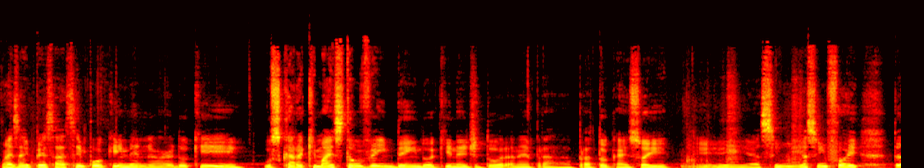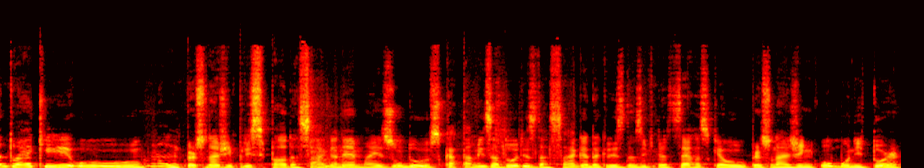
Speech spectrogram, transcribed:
Mas aí pensar assim, pô, quem melhor do que os caras que mais estão vendendo aqui na editora, né, pra, pra tocar isso aí. E assim, assim foi. Tanto é que o. um personagem principal da saga, né, mas um dos catalisadores da saga da Crise das Infinitas Terras, que é o personagem O Monitor,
